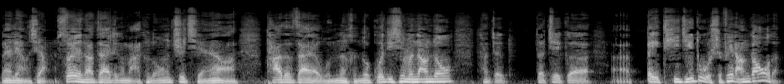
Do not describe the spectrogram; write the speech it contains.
来亮相。所以呢，在这个马克龙之前啊，他的在我们的很多国际新闻当中，他这。的这个呃被提及度是非常高的，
